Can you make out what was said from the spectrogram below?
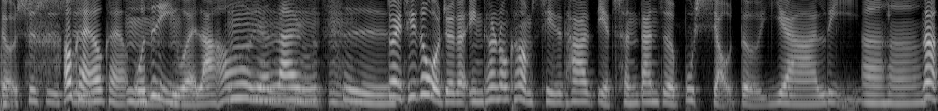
的。是是是。OK OK，我自己以为啦。哦，原来如此。对，其实我觉得 internal coms 其实它也承担着不小的压。力，嗯哼，那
